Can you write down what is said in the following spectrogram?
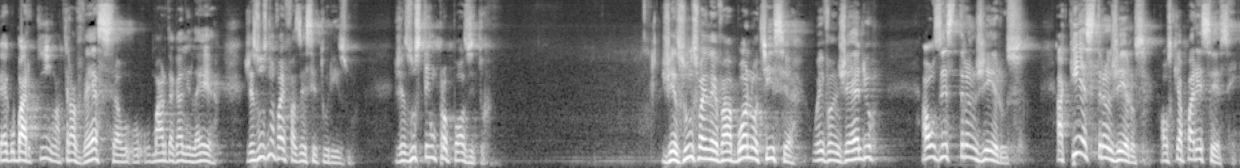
Pega o barquinho, atravessa o, mar da Galileia. Jesus não vai fazer esse turismo. Jesus tem um propósito. Jesus vai levar a boa notícia, o evangelho, aos estrangeiros. A que estrangeiros? Aos que aparecessem.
